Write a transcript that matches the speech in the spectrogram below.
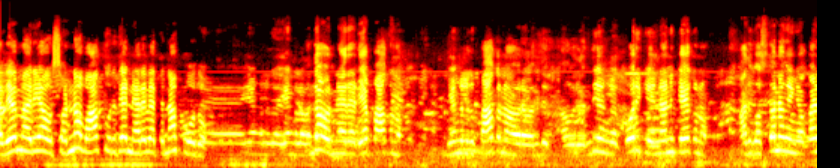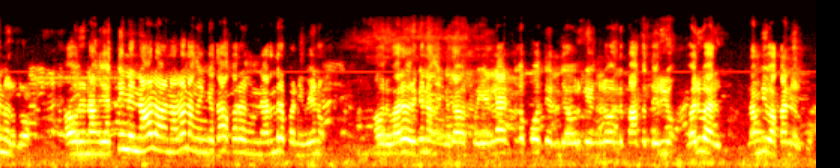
அதே மாதிரி அவர் சொன்ன வாக்குறுதியை நிறைவேற்றினா போதும். எங்களுக்கு எங்களை வந்து அவர் நேரடியாக பார்க்கணும். எங்களுக்கு பார்க்கணும் அவரை வந்து. அவர் வந்து எங்கள் கோரிக்கை என்னன்னு கேட்கணும். அதுக்கோசம் தான் இங்கே இங்க உட்காந்து இருக்கிறோம். அவர் நாங்கள் எத்தனை நாள் ஆனாலும் நாங்கள் இங்கே தான் உட்கார நிரந்தர பண்ணி வேணும். அவர் வர வரைக்கும் நாங்கள் இங்கே தான் இருப்போம் எல்லா இடத்துக்கும் போக தெரிஞ்சு அவருக்கு எங்களும் வந்து பார்க்க தெரியும். வருவார். நம்பி உக்காந்து இருக்கோம்.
